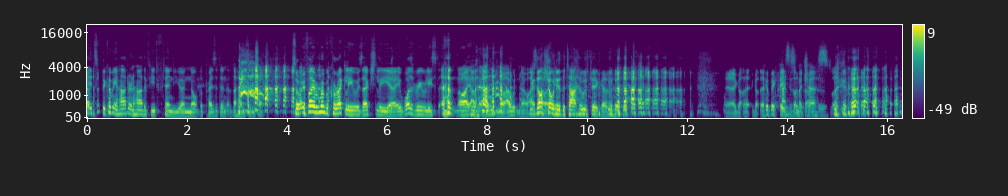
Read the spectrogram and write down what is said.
It's becoming harder and harder for you to pretend you are not the president of the Hanson. so if I remember correctly, it was actually uh, it was re-released. no, I, I, I wouldn't know. I wouldn't know. He's not no showing idea. you the tattoos, Jacob. yeah, I got the, got the Got big faces on my handsome chest.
